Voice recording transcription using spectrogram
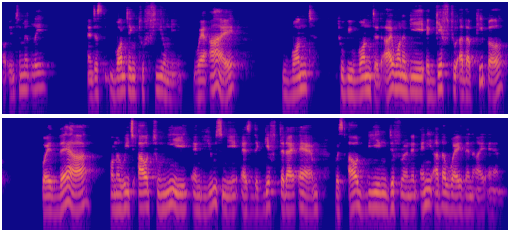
or intimately, and just wanting to feel me, where I want to be wanted. I want to be a gift to other people where they want to reach out to me and use me as the gift that I am without being different in any other way than I am.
